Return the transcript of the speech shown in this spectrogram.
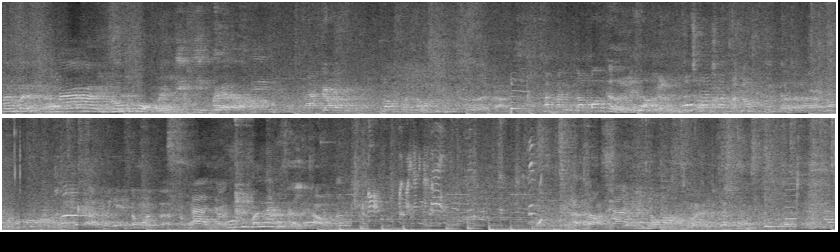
มันเหมือนข้างหน้ามันรูปผมมันหยิกๆไหมอะพี่น้องเหมือนน้องเพิ่งเกิดอะอะมันน้องเพิ่งเกิดเลยเหรอใช่ใช่เหมือนน้องเพิ่งเกิดแล้วสมมติสมมติปัดเสร็จแล้วสองข้างน้องสวยย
